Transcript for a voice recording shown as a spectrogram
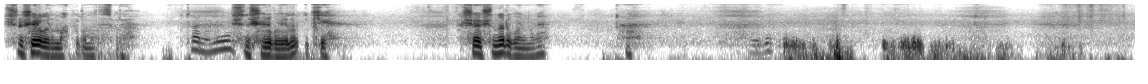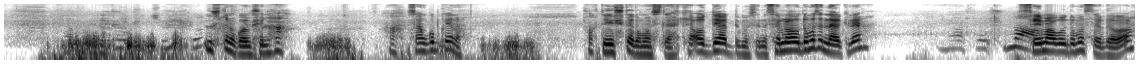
Şunu şöyle koyalım bak bu domates buraya. Bir tane mi? Şunu şöyle koyalım. iki. Şöyle şunları koyalım buraya. Hah. Üç tane koyayım şöyle ha. Ha sen koy bakayım. Bak değişik de domatesler. O diğer domatesler. Semra abla domates nerede? Abla domatesler de var.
